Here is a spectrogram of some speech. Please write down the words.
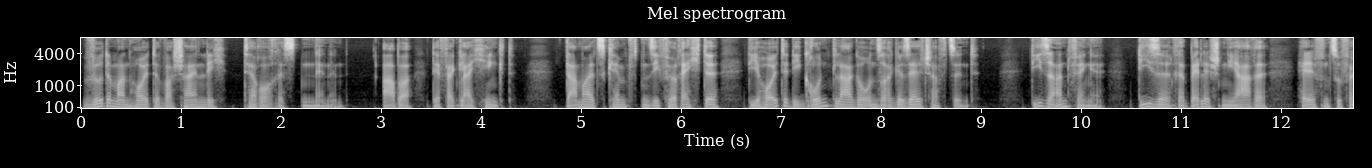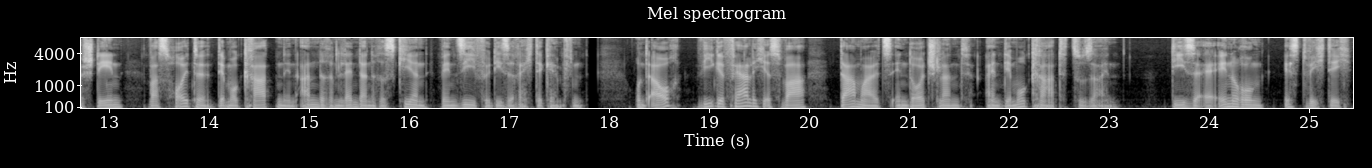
würde man heute wahrscheinlich Terroristen nennen. Aber der Vergleich hinkt. Damals kämpften sie für Rechte, die heute die Grundlage unserer Gesellschaft sind. Diese Anfänge, diese rebellischen Jahre helfen zu verstehen, was heute Demokraten in anderen Ländern riskieren, wenn sie für diese Rechte kämpfen. Und auch, wie gefährlich es war, damals in Deutschland ein Demokrat zu sein. Diese Erinnerung ist wichtig,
